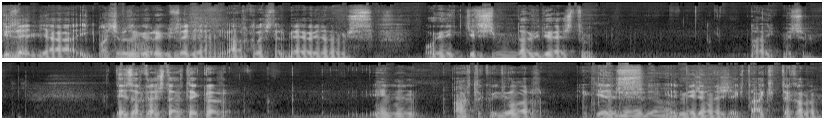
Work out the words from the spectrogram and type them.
Güzel ya. İlk maçımıza göre güzel yani. Arkadaşlar bir ay oynamamışız. Oyuna ilk girişim daha video açtım. Daha ilk maçım. Neyse arkadaşlar tekrar yeniden artık videolar gelir. Gelmeye devam Gelmeye devam edecek. Takipte kalın.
